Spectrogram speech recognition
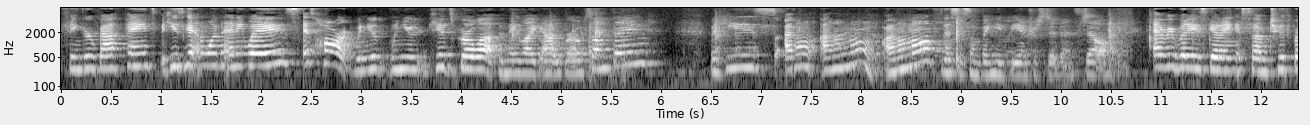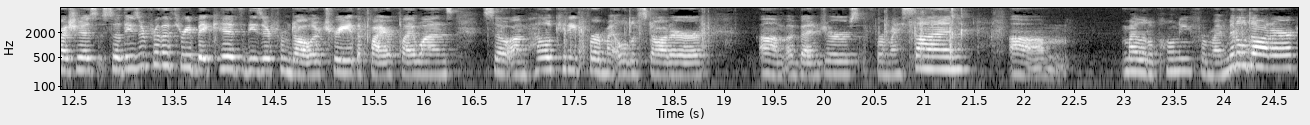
finger bath paints, but he's getting one anyways. It's hard when you when your kids grow up and they like outgrow something. But he's, I don't, I don't know. I don't know if this is something he'd be interested in still. Everybody's getting some toothbrushes. So these are for the three big kids. These are from Dollar Tree, the Firefly ones. So um, Hello Kitty for my oldest daughter, um, Avengers for my son, um, My Little Pony for my middle daughter,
